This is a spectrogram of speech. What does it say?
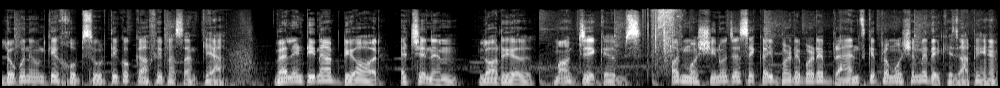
लोगों ने उनकी खूबसूरती को काफ़ी पसंद किया। Valentina Dior H N M L'Oreal Marc Jacobs और मशीनों जैसे कई बड़े बड़े ब्रांड्स के प्रमोशन में देखे जाते हैं।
